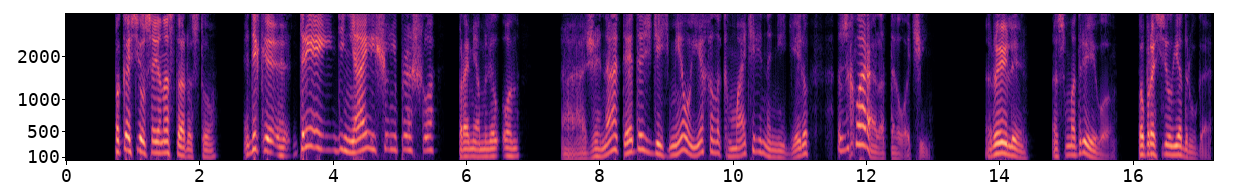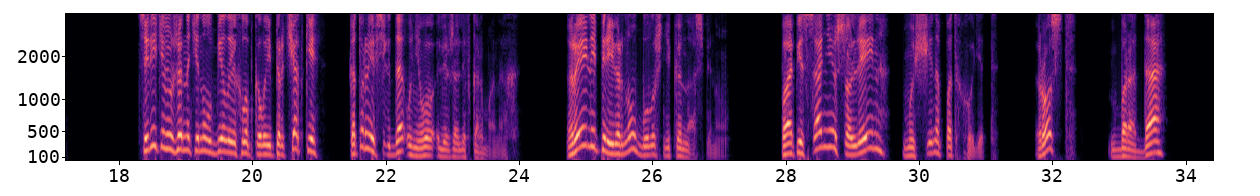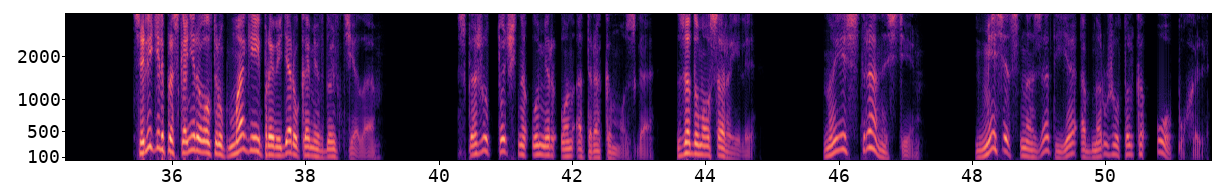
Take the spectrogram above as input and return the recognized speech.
Покосился я на старосту. — Так э, три дня еще не прошло, — промямлил он. А жена Теда с детьми уехала к матери на неделю. Захворала-то очень. — Рейли, осмотри его, — попросил я друга. Целитель уже натянул белые хлопковые перчатки, которые всегда у него лежали в карманах. Рейли перевернул булочника на спину. По описанию Солейн Мужчина подходит. Рост, борода. Целитель просканировал труп магией, проведя руками вдоль тела. Скажу точно, умер он от рака мозга. Задумался Рейли. Но есть странности. Месяц назад я обнаружил только опухоль.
